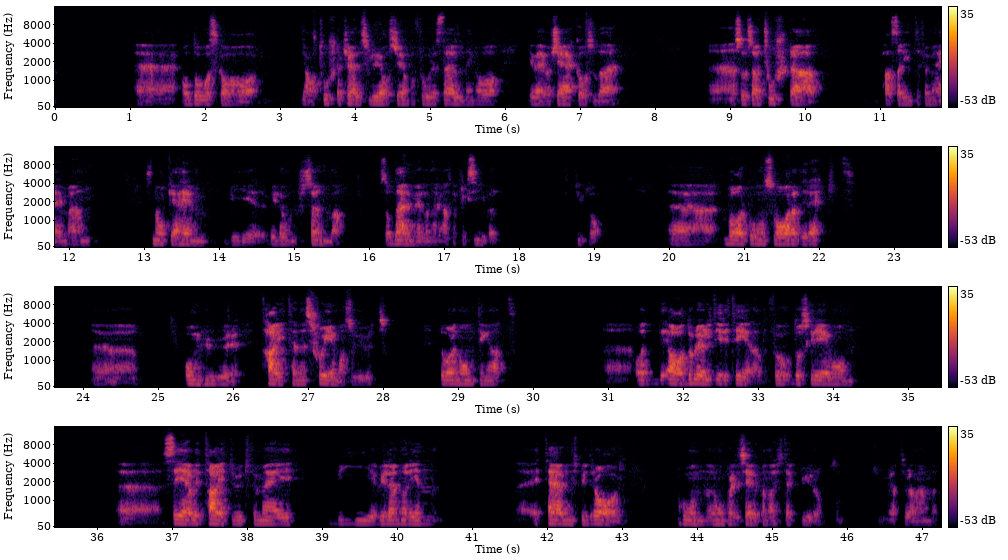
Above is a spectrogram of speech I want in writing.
Eh, och då ska, ja, torsdag kväll skulle jag och syrran på föreställning och iväg och käka och sådär. Eh, så så här, torsdag passar inte för mig men sen åker jag hem vid, vid lunch söndag. Så däremellan är jag ganska flexibel. Typ så. Eh, varpå hon svarade direkt eh, om hur tajt hennes schema såg ut. Då var det någonting att eh, och det, ja, då blev jag lite irriterad för då skrev hon eh, Ser jävligt tajt ut för mig. Vi, vi lämnar in ett tävlingsbidrag. Hon, hon praktiserar på en arkitektbyrå som, som jag tror jag nämnde.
